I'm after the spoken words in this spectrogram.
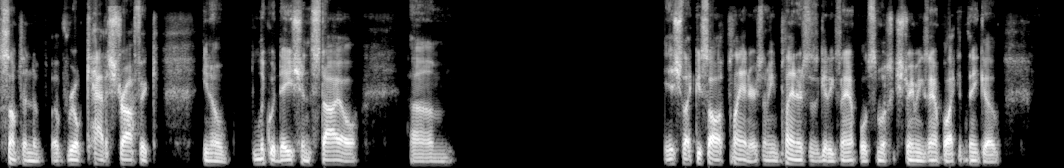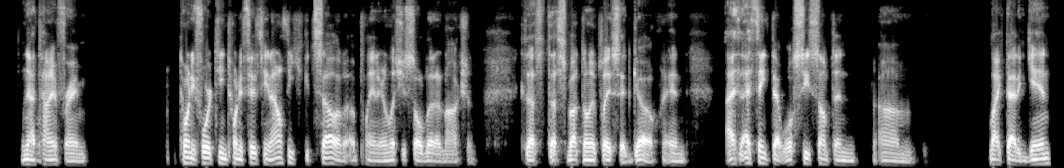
something of, of real catastrophic, you know, liquidation style um, it's like you saw with planters. I mean, planters is a good example. It's the most extreme example I can think of in that time frame. 2014, 2015, I don't think you could sell a planter unless you sold at an auction because that's that's about the only place they'd go. And I, I think that we'll see something um, like that again.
